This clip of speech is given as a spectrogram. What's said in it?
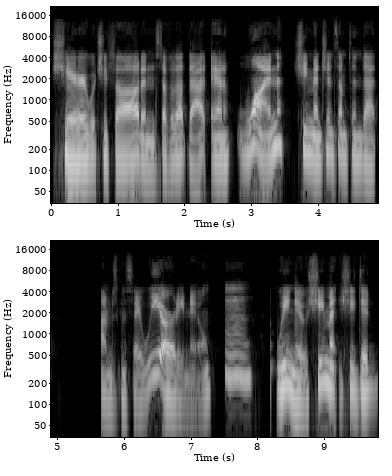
share what she thought and stuff about that. And one, she mentioned something that I'm just going to say we already knew. Mm. We knew she meant she did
